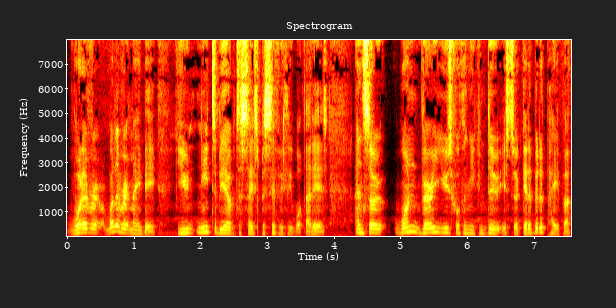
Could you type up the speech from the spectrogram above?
whatever whatever it may be you need to be able to say specifically what that is. And so one very useful thing you can do is to get a bit of paper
